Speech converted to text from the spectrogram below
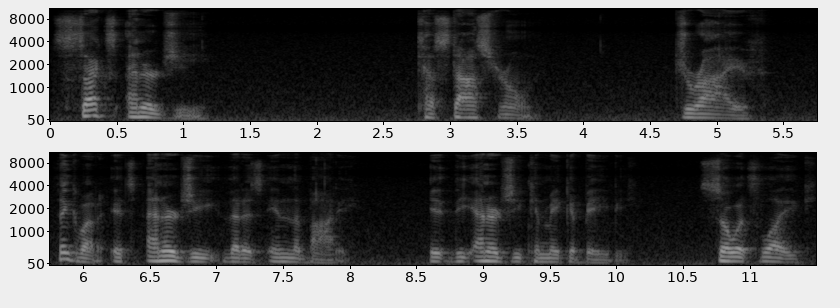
Sex energy testosterone drive. Think about it. It's energy that is in the body. It, the energy can make a baby. So it's like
